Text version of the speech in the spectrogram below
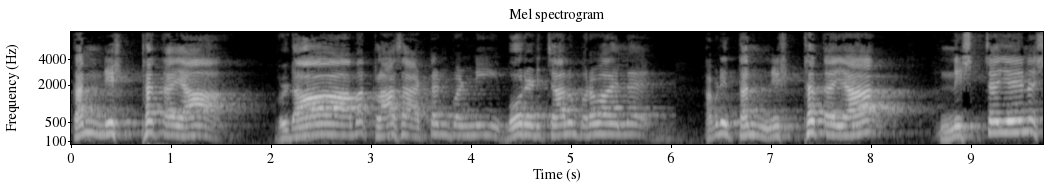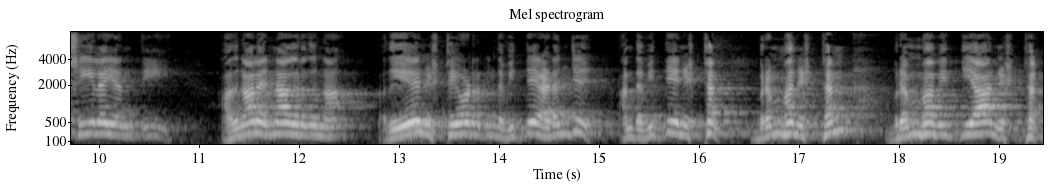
தன் நிஷ்டத்தையா விடாம கிளாஸை அட்டன் பண்ணி போர் அடித்தாலும் பரவாயில்ல. அப்படி தன் நிஷ்டத்தையா நிச்சயேன சீலையந்தி. அதனால என்ன ஆகுறதுன்னா அதே நிஷ்டையோடு இருக்கு இந்த வித்தியை அடைஞ்சு அந்த வித்தியை நிஷ்டன் பிரம்ம நிஷ்டன் பிரம்ம வித்யா நிஷ்டன்.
